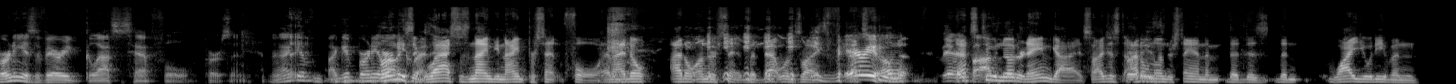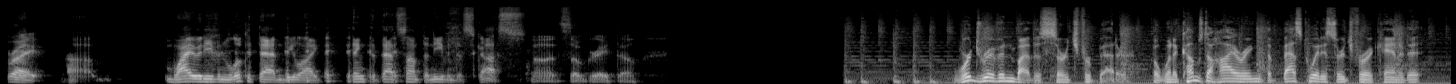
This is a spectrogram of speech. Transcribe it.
Bernie is a very glasses half full person. And I give I give Bernie a Bernie's lot of glass is ninety nine percent full, and I don't I don't understand. But that was like he's very that's, two, very that's two Notre Dame guys. So I just I don't understand the, the the the why you would even right uh, why you would even look at that and be like think that that's something to even discuss. Oh, it's so great though. We're driven by the search for better, but when it comes to hiring, the best way to search for a candidate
